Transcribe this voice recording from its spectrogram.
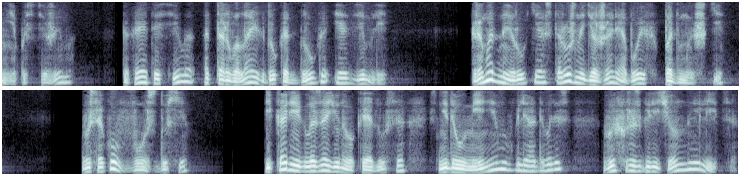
непостижимо, какая-то сила оторвала их друг от друга и от земли. Громадные руки осторожно держали обоих подмышки, высоко в воздухе, и карие глаза юного Кэдлса с недоумением вглядывались в их разгоряченные лица.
